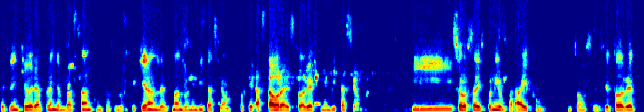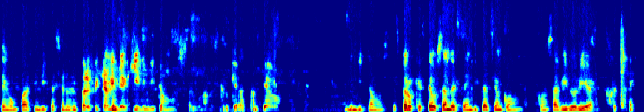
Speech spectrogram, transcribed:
Es bien chévere, aprenden bastante. Entonces, los que quieran les mando una invitación, porque hasta ahora es todavía una invitación y solo está disponible para iPhone. Entonces, yo todavía tengo un par de invitaciones. Me parece que alguien de aquí le invitamos alguna vez, creo que era Santiago. Le invitamos. Espero que esté usando esta invitación con, con sabiduría, porque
